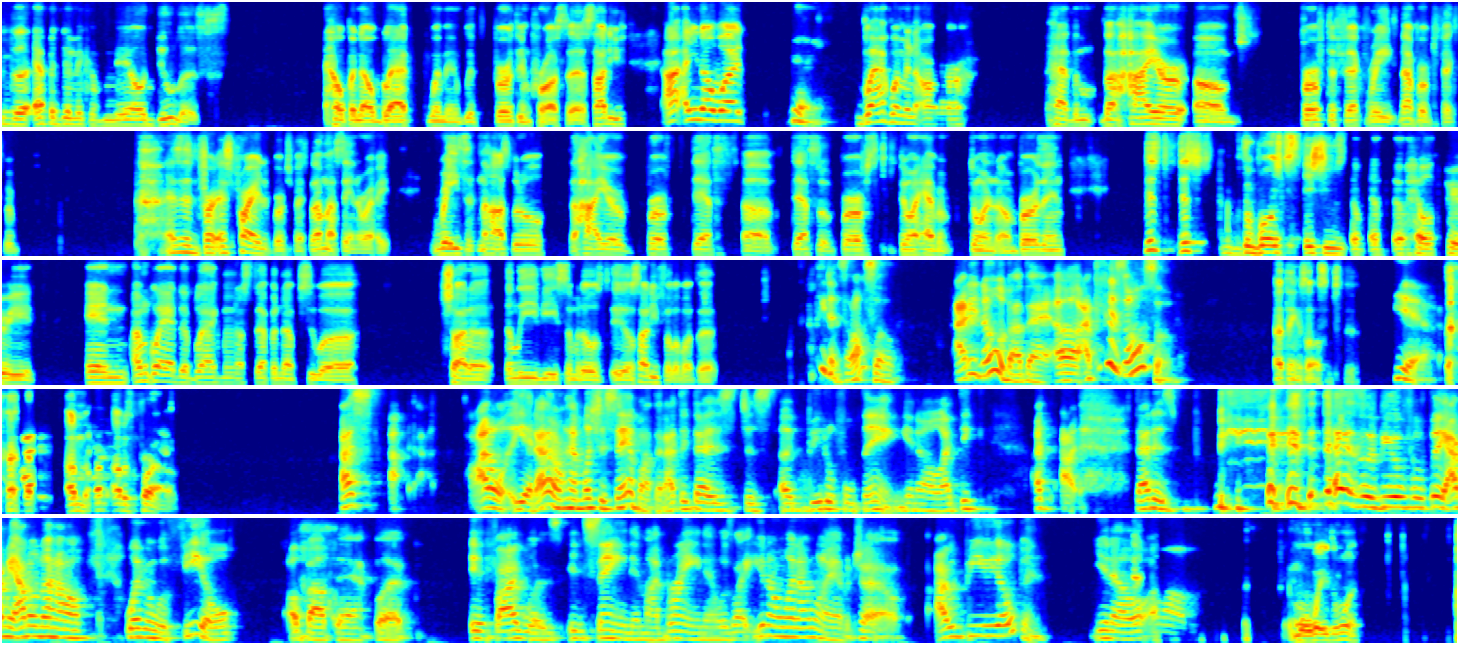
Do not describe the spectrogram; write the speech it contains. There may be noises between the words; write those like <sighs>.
There's the epidemic of male doulas helping out black women with birthing process. How do you I you know what? Really? Black women are have the the higher um birth defect rates, not birth defects, but is it's probably the birth defects, but I'm not saying it right. Rates in the hospital, the higher birth deaths, uh, deaths of births during having during um, birthing. This this the worst issues of, of, of health period, and I'm glad that black men are stepping up to uh try to alleviate some of those ills. How do you feel about that? I think that's awesome. I didn't know about that. Uh, I think that's awesome. I think it's awesome too. Yeah. <laughs> I'm, I'm I was proud. I, I don't, yeah, I don't have much to say about that. I think that is just a beautiful thing. You know, I think I, I that is <laughs> that is a beautiful thing. I mean, I don't know how women would feel about that, but if I was insane in my brain and was like, you know what, I want to have a child, I would be open. You know, um, more ways than one.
